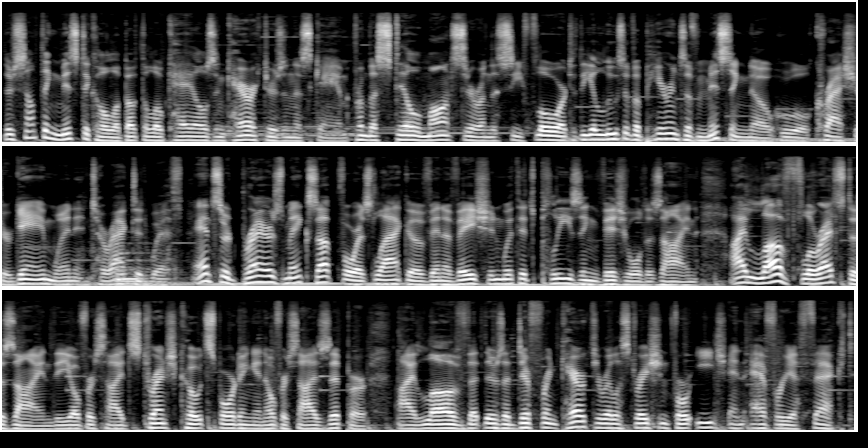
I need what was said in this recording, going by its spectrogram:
There's something mystical about the locales and characters in this game, from the still monster on the seafloor to the elusive appearance of MissingNo, who'll crash your game when interacted with. Answered Prayers makes up for its lack of innovation with its its pleasing visual design. I love Florette's design, the oversized trench coat sporting an oversized zipper. I love that there's a different character illustration for each and every effect.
